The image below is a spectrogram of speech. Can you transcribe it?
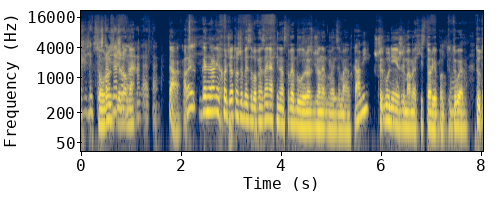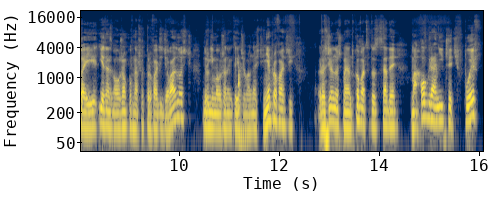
chyba, że się Są rozdzielone. ale tak. Tak, ale generalnie chodzi o to, żeby zobowiązania finansowe były rozdzielone pomiędzy majątkami, szczególnie jeżeli mamy historię pod tytułem tutaj jeden z małżonków na przykład prowadzi działalność, drugi małżonek tej działalności nie prowadzi. Rozdzielność majątkowa co do zasady ma ograniczyć wpływ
